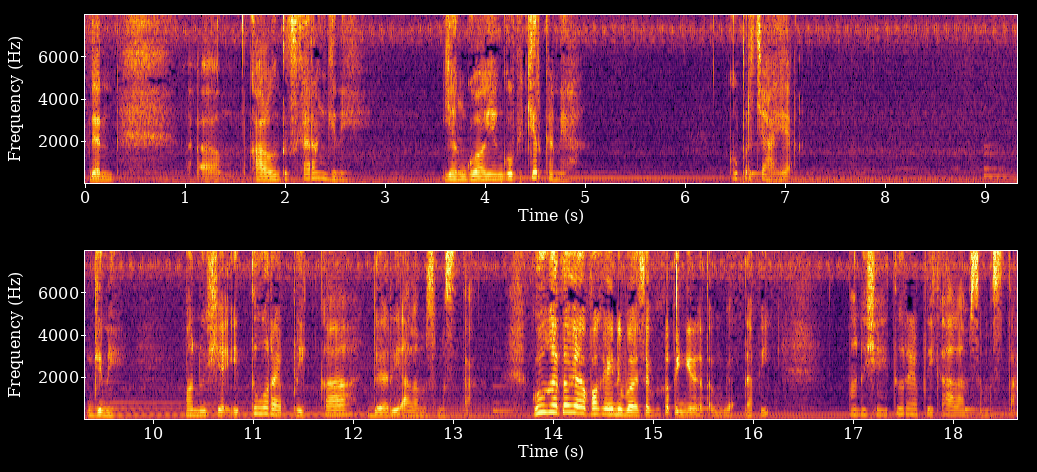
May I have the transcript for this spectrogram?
Dan um, kalau untuk sekarang gini yang gue yang gue pikirkan ya gue percaya gini manusia itu replika dari alam semesta. Gue nggak tahu ya apakah ini bahasa gue ketinggian atau enggak tapi manusia itu replika alam semesta.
